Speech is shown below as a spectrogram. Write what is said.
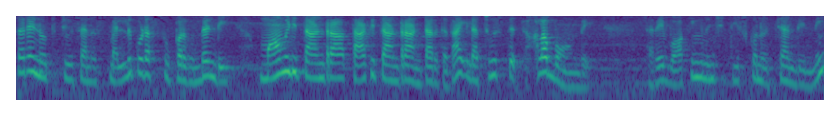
సరే నొక్కి చూశాను. స్మెల్ కూడా సూపర్గా ఉందండి. మామిడి తాండ్రా తాటి తాండ్రా అంటారు కదా ఇలా చూస్తే చాలా బాగుంది. సరే వాకింగ్ నుంచి తీసుకొని వచ్చాను దీన్ని.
